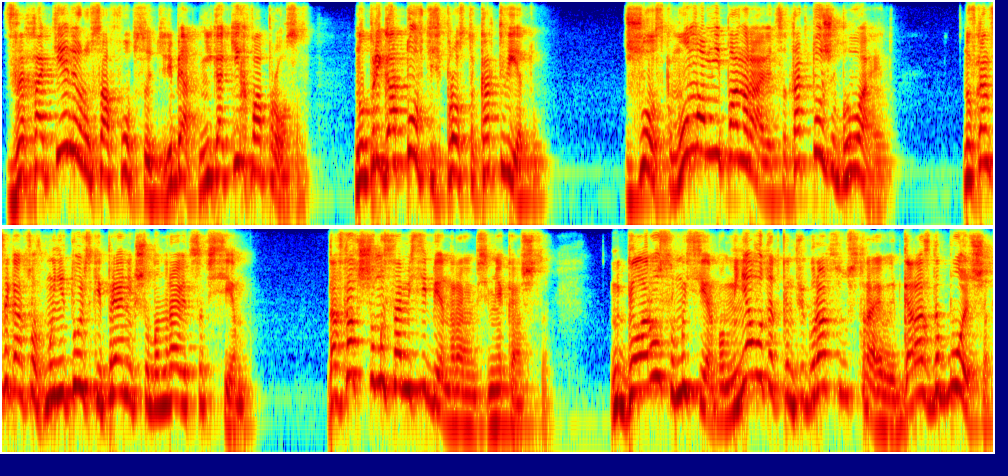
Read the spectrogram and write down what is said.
Захотели русофобствовать, ребят, никаких вопросов. Но приготовьтесь просто к ответу. Жесткому. Он вам не понравится. Так тоже бывает. Но в конце концов, мы не тульский пряник, чтобы нравиться всем. Достаточно, что мы сами себе нравимся, мне кажется. Ну, белорусам и сербам. Меня вот эта конфигурация устраивает гораздо больше,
